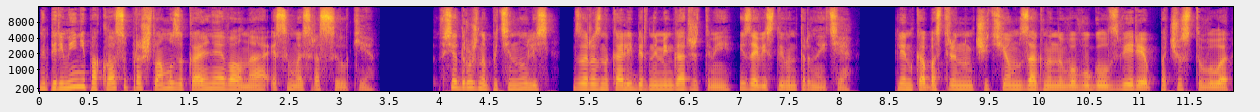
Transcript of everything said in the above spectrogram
На перемене по классу прошла музыкальная волна СМС-рассылки. Все дружно потянулись за разнокалиберными гаджетами и зависли в интернете. Ленка обостренным чутьем загнанного в угол зверя почувствовала,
